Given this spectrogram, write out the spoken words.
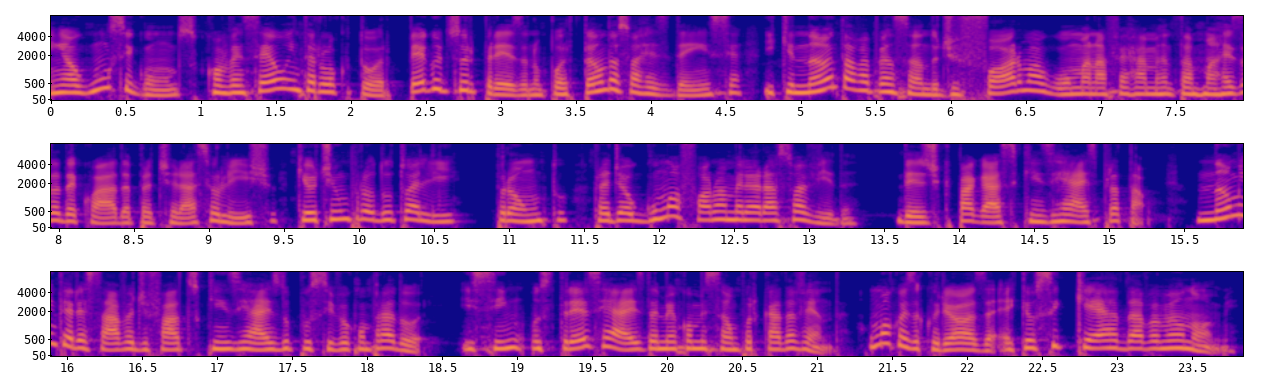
em alguns segundos, convencer o interlocutor pego de surpresa no portão da sua residência e que não estava pensando de forma alguma na ferramenta mais adequada para tirar seu lixo, que eu tinha um produto ali, pronto, para de alguma forma melhorar sua vida, desde que pagasse 15 reais para tal. Não me interessava de fato os 15 reais do possível comprador e sim os 3 reais da minha comissão por cada venda. Uma coisa curiosa é que eu sequer dava meu nome.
